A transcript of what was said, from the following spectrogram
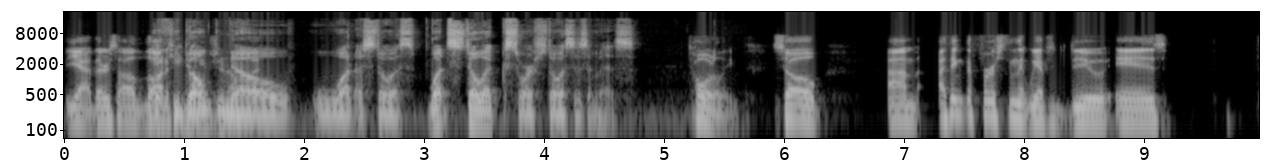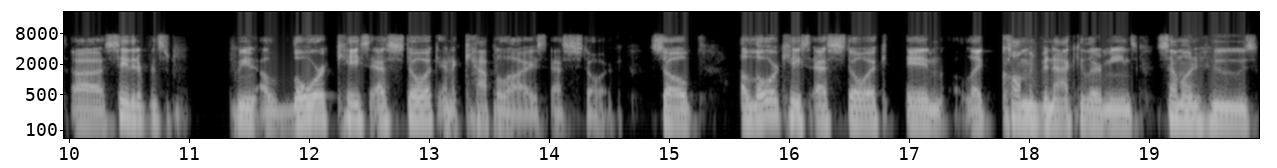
Yeah, there's a lot if of you don't confusion on what- know what a Stoic, what Stoics or Stoicism is. Totally. So, um, I think the first thing that we have to do is uh, say the difference between a lowercase s stoic and a capitalized s stoic. So, a lowercase s stoic in like common vernacular means someone who's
